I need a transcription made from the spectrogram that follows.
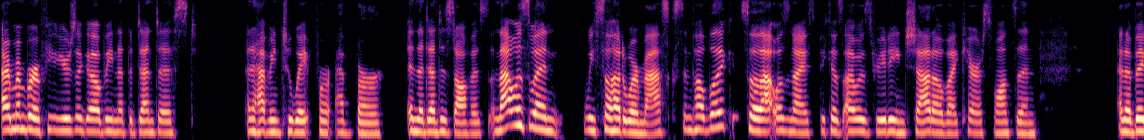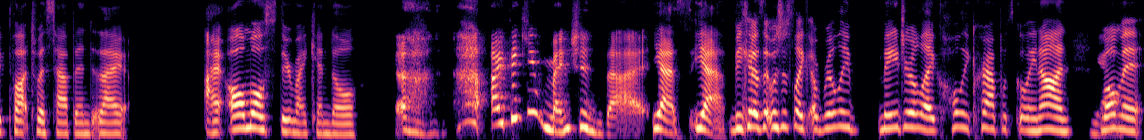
I remember a few years ago being at the dentist and having to wait forever in the dentist office. And that was when we still had to wear masks in public. So that was nice because I was reading Shadow by Kara Swanson and a big plot twist happened and I I almost threw my Kindle. I think you've mentioned that. Yes, yeah, because it was just like a really major like holy crap what's going on Yeah. moment.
